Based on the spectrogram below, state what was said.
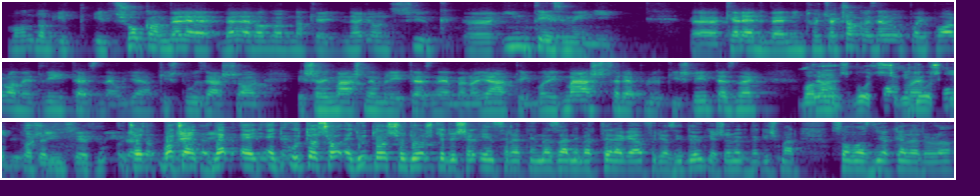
mondom, itt, itt sokan bele, beleragadnak egy nagyon szűk intézményi keretben, mint hogyha csak az Európai Parlament létezne, ugye, a kis túlzással, és ami más nem létezne ebben a játékban. Itt más szereplők is léteznek. Balázs, bocs, csak egy gyors kérdés. Bocsánat, bocsánat nem, egy, egy, utolsó, egy utolsó gyors kérdéssel én szeretném lezárni, mert tényleg elfogy az időnk, és önöknek is már szavaznia kell erről a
